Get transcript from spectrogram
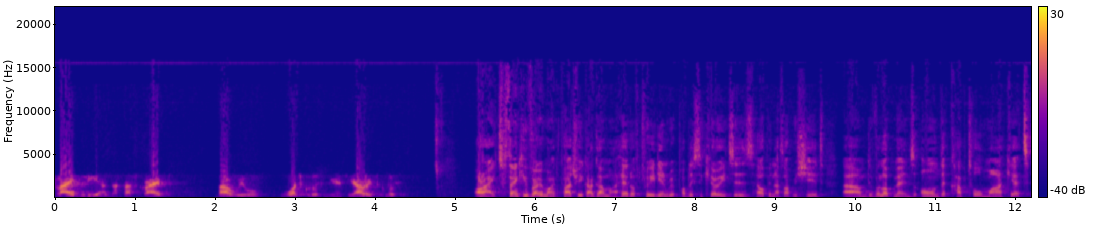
slightly undersubscribed, but we will watch closely and see how it's closing. All right. Thank you very much, Patrick Agama, Head of Trading Republic Securities, helping us appreciate um, developments on the capital market.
